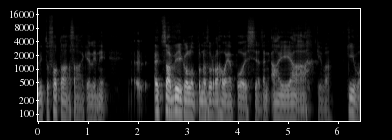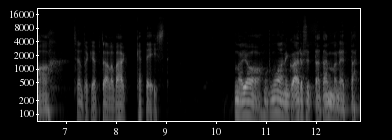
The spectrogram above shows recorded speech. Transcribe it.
vittu sota saakeli, niin et saa viikonloppuna sun rahoja pois sieltä, niin ai jaa. Kiva. Kivaa. Sen takia pitää olla vähän käteistä. No joo, mutta mua niin ärsyttää tämmöinen, että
